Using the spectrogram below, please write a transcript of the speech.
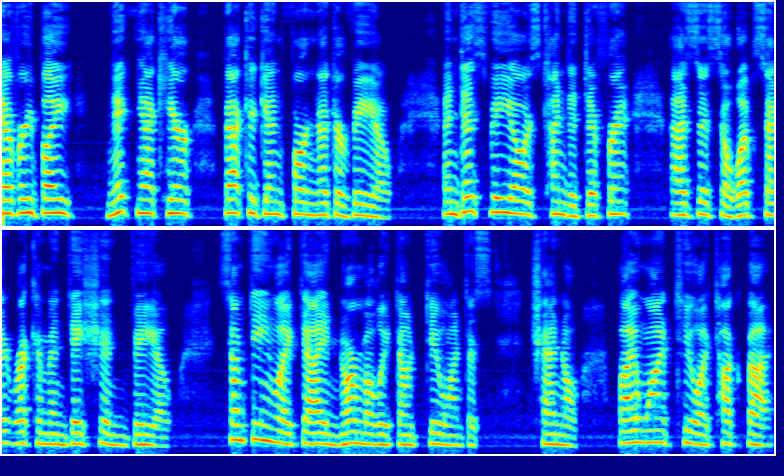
everybody, Nick Knack here, back again for another video. And this video is kinda different as it's a website recommendation video. Something like that I normally don't do on this channel, but I want to like talk about it.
